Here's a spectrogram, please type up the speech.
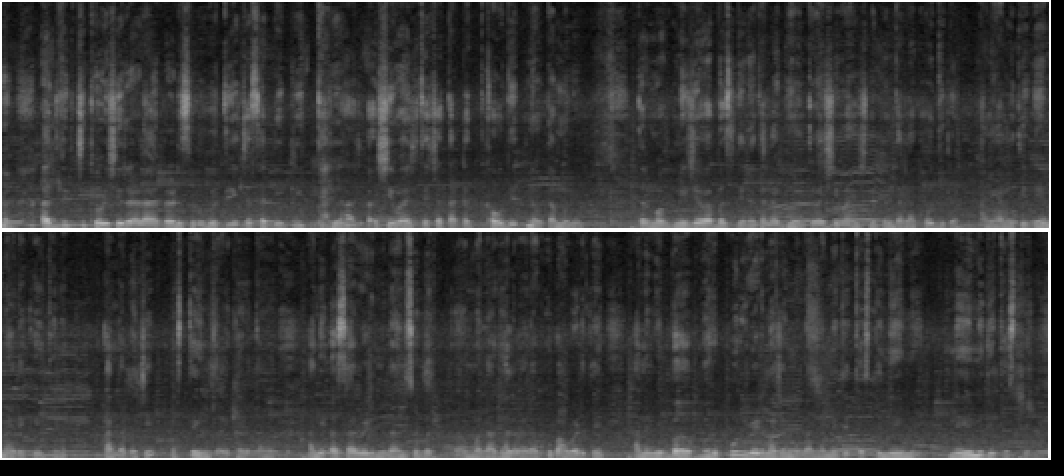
अद्विकची थोडीशी रडारड सुरू होती. याच्यासाठी की त्याला शिवांश त्याच्या ताटात खाऊ देत नव्हता म्हणून. तर मग मी जेव्हा बसले ना त्याला घेऊन तेव्हा शिवांशने पण त्याला खाऊ दिलं. आणि आम्ही तिघंही मायलेक इथे ना कांदा भाजी मस्त एन्जॉय करत आहोत. आणि असा वेळ मुलांसोबत मला घालवायला खूप आवडते. आणि मी भ भरपूर वेळ माझ्या मुलांना मी देत असते नेहमी नेहमी देत असते.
